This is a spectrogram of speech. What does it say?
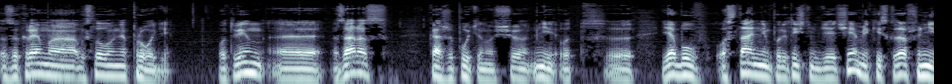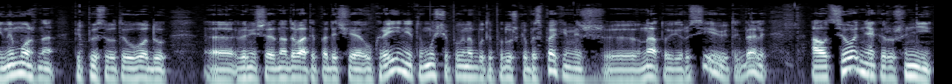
зокрема, висловлення Проді. От він зараз каже Путіну, що ні, от е, я був останнім політичним діячем, який сказав, що ні, не можна підписувати угоду, е, верніше надавати ПДЧ Україні, тому що повинна бути подушка безпеки між е, НАТО і Росією і так далі. А от сьогодні я кажу, що ні,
